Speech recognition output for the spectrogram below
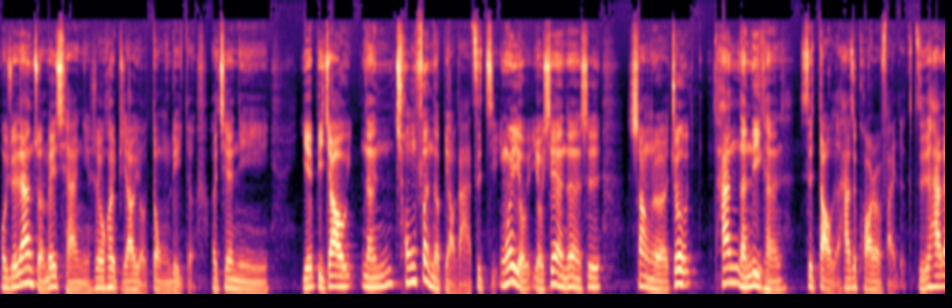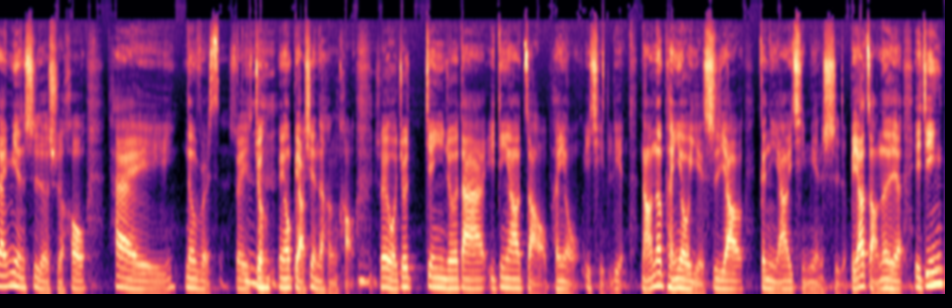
我觉得这样准备起来你是会比较有动力的，而且你也比较能充分的表达自己，因为有有些人真的是上了就。他能力可能是到的，他是 qualified 的，只是他在面试的时候太 nervous，所以就没有表现的很好。所以我就建议，就是大家一定要找朋友一起练，然后那朋友也是要跟你要一起面试的，不要找那些已经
